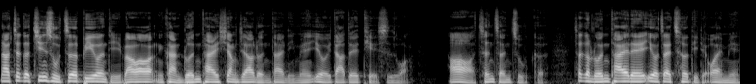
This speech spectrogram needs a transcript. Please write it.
那这个金属遮蔽问题，包括你看轮胎橡胶轮胎里面又有一大堆铁丝网啊，层层阻隔。这个轮胎呢又在车体的外面，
